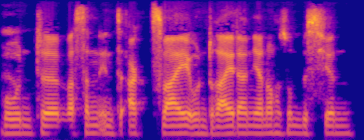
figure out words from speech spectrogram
Und äh, was dann in Akt 2 und 3 dann ja noch so ein bisschen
